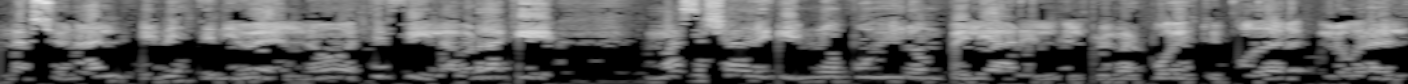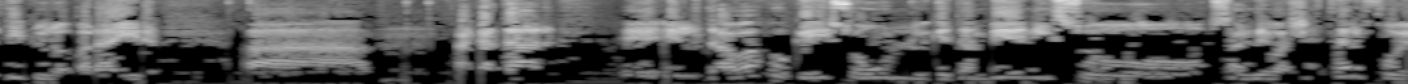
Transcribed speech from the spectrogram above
nacional en este nivel, ¿no? Estefi, la verdad que más allá de que no pudieron pelear el, primer puesto y poder lograr el título para ir a, a Qatar, eh, el trabajo que hizo Unlu y que también hizo Sac de Ballester fue,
